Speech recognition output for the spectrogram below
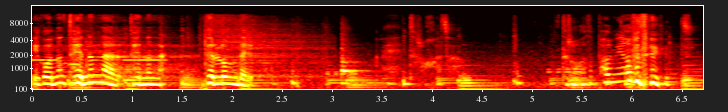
이거는 되는 날 되는 날 델롬델 그래 들어가자 들어가서 파밍하면 되겠지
